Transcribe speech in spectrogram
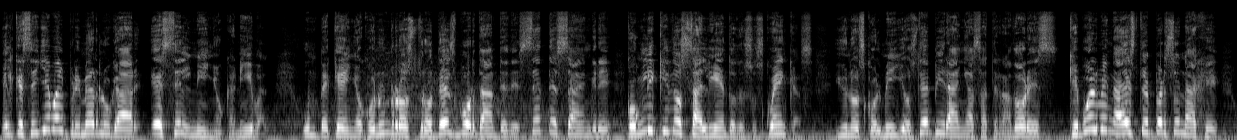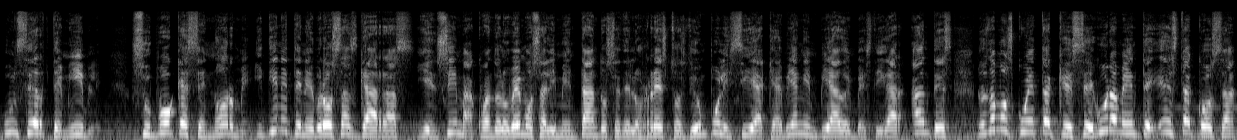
el que se lleva el primer lugar es el niño caníbal, un pequeño con un rostro desbordante de sed de sangre, con líquidos saliendo de sus cuencas y unos colmillos de pirañas aterradores que vuelven a este personaje un ser temible. Su boca es enorme y tiene tenebrosas garras y encima cuando lo vemos alimentándose de los restos de un policía que habían enviado a investigar antes, nos damos cuenta que seguramente esta cosa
